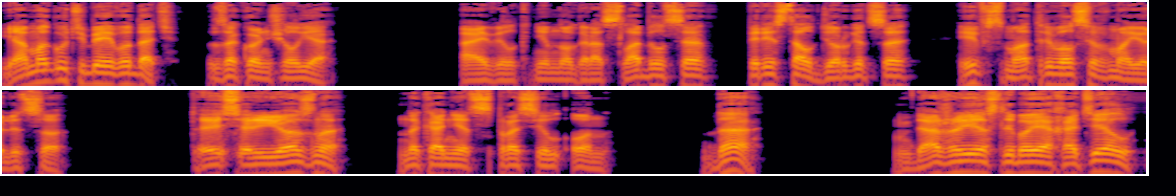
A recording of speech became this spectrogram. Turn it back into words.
«Я могу тебе его дать», — закончил я. Айвилк немного расслабился, перестал дергаться и всматривался в мое лицо. «Ты серьезно?» — наконец спросил он. «Да». «Даже если бы я хотел,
